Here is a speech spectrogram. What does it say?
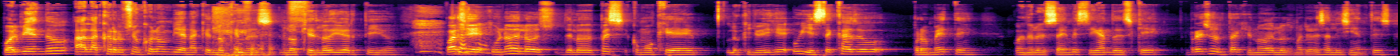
volviendo a la corrupción colombiana, que es lo que, nos, lo, que es lo divertido. Parce, uno de los, de los, pues, como que lo que yo dije, uy, este caso promete, cuando lo está investigando, es que resulta que uno de los mayores alicientes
